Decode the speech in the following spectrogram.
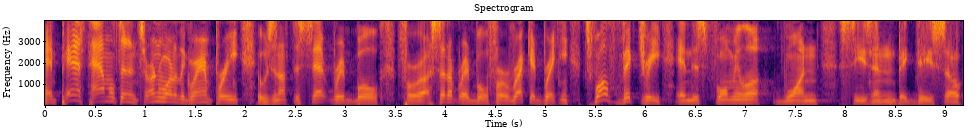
and passed Hamilton in turn one of the Grand Prix. It was enough to set Red Bull for uh, set up Red Bull for a record-breaking 12th victory in this Formula One season. Big D. So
